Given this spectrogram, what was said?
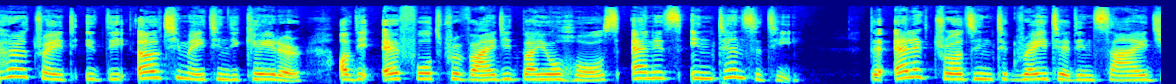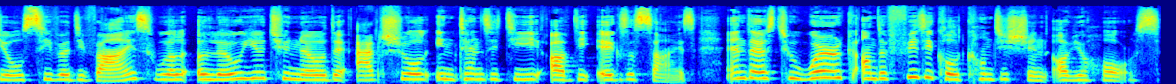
heart rate is the ultimate indicator of the effort provided by your horse and its intensity. The electrodes integrated inside your Seaver device will allow you to know the actual intensity of the exercise and thus to work on the physical condition of your horse.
